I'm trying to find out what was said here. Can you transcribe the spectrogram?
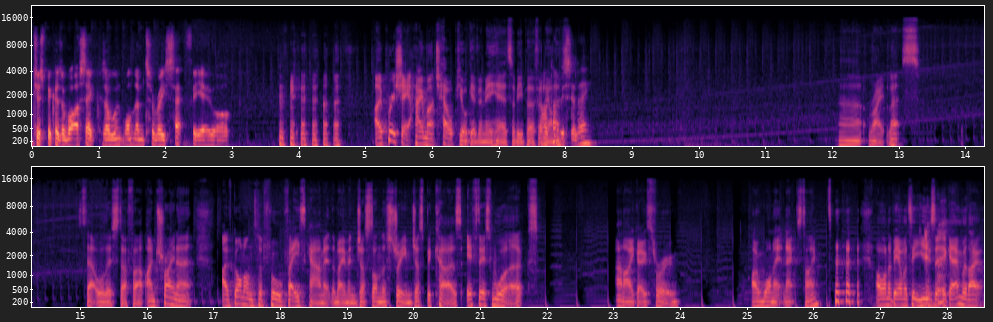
just because of what I said, because I wouldn't want them to reset for you. Or I appreciate how much help you're giving me here, to be oh, perfectly don't be honest. silly. Uh, right, let's set all this stuff up. I'm trying to. I've gone on to full face cam at the moment, just on the stream, just because if this works and I go through, I want it next time. I want to be able to use it again without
